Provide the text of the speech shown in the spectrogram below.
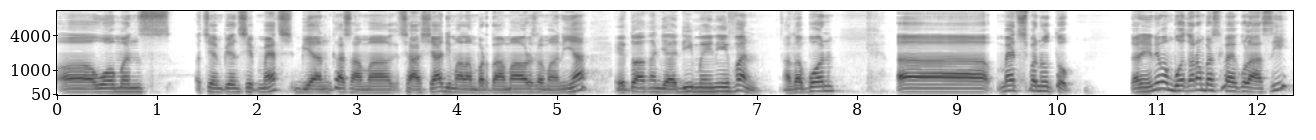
uh, Women's Championship match Bianca sama Sasha di malam pertama WrestleMania itu akan jadi main event ataupun uh, match penutup. Dan ini membuat orang berspekulasi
